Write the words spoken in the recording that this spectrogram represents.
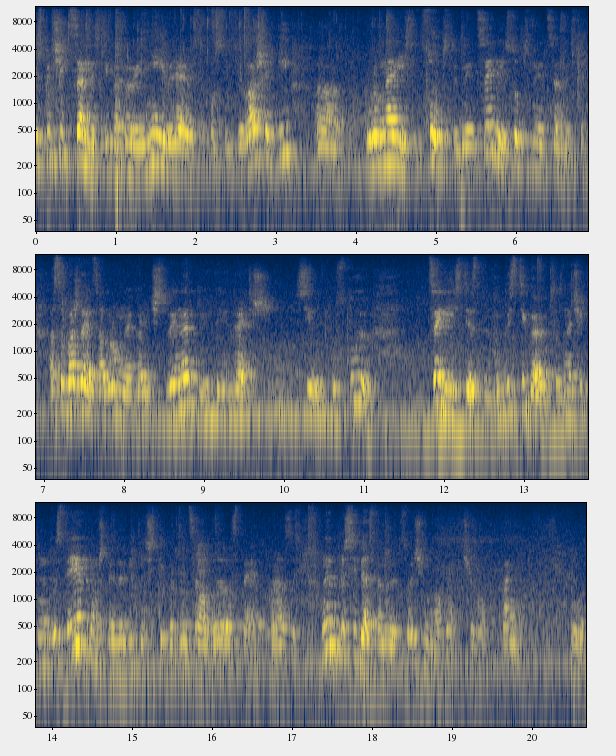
исключить ценности, которые не являются по сути вашей, и э, уравновесить собственные цели и собственные ценности. Освобождается огромное количество энергии, ты не тратишь силы впустую, цели, естественно, достигаются значительно быстрее, потому что энергетический потенциал вырастает в разы, ну и про себя становится очень много чего понятно. Вот.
